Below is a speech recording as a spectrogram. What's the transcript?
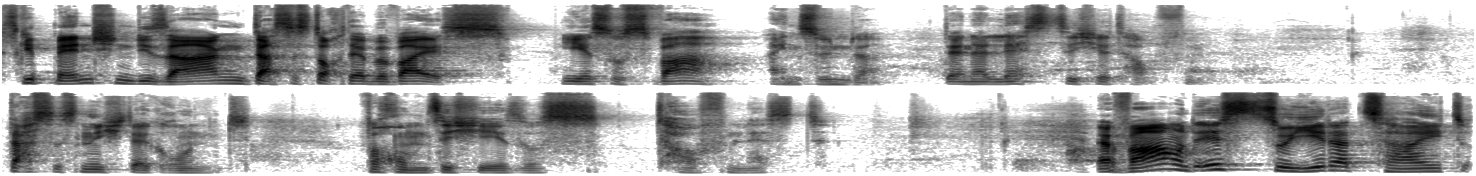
Es gibt Menschen, die sagen, das ist doch der Beweis. Jesus war ein Sünder, denn er lässt sich hier taufen. Das ist nicht der Grund, warum sich Jesus taufen lässt. Er war und ist zu jeder Zeit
